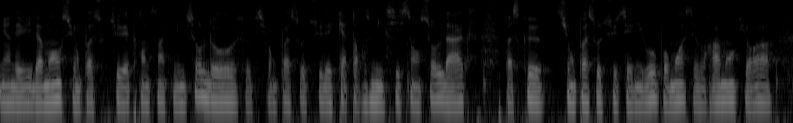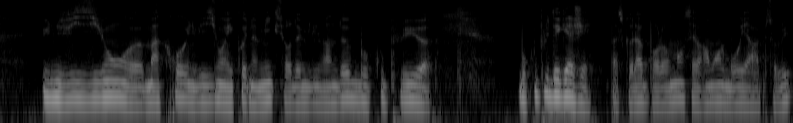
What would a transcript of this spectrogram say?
bien évidemment si on passe au-dessus des 35 000 sur le dos, sauf si on passe au-dessus des 14 600 sur le DAX, parce que si on passe au-dessus de ces niveaux, pour moi, c'est vraiment qu'il y aura une vision euh, macro, une vision économique sur 2022 beaucoup plus, euh, beaucoup plus dégagée. Parce que là, pour le moment, c'est vraiment le brouillard absolu.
